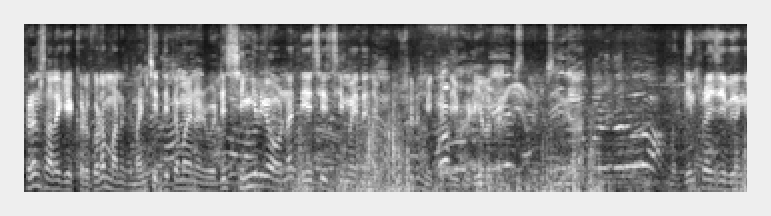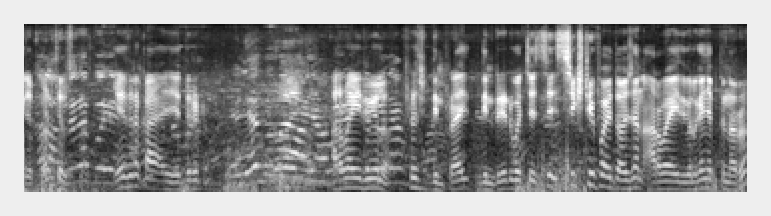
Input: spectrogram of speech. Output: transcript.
ఫ్రెండ్స్ అలాగే ఇక్కడ కూడా మనకు మంచి దిట్టమైనటువంటి సింగిల్గా ఉన్న దేశీయ సీమ్ అయితే అని చెప్పవచ్చు మీకు అయితే ఈ వీడియోలో కనిపిస్తుంది. కదా మరి దీని ప్రైస్ ఏ విధంగా చెప్తారో తెలుసు ఏది ఎద్దు రేటు? అరవై ఐదు వేలు. ఫ్రెండ్స్ దీని ప్రైస్ దీని రేట్ వచ్చేసి సిక్స్టీ ఫైవ్ థౌసండ్ అరవై ఐదు వేలుగా చెప్తున్నారు.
